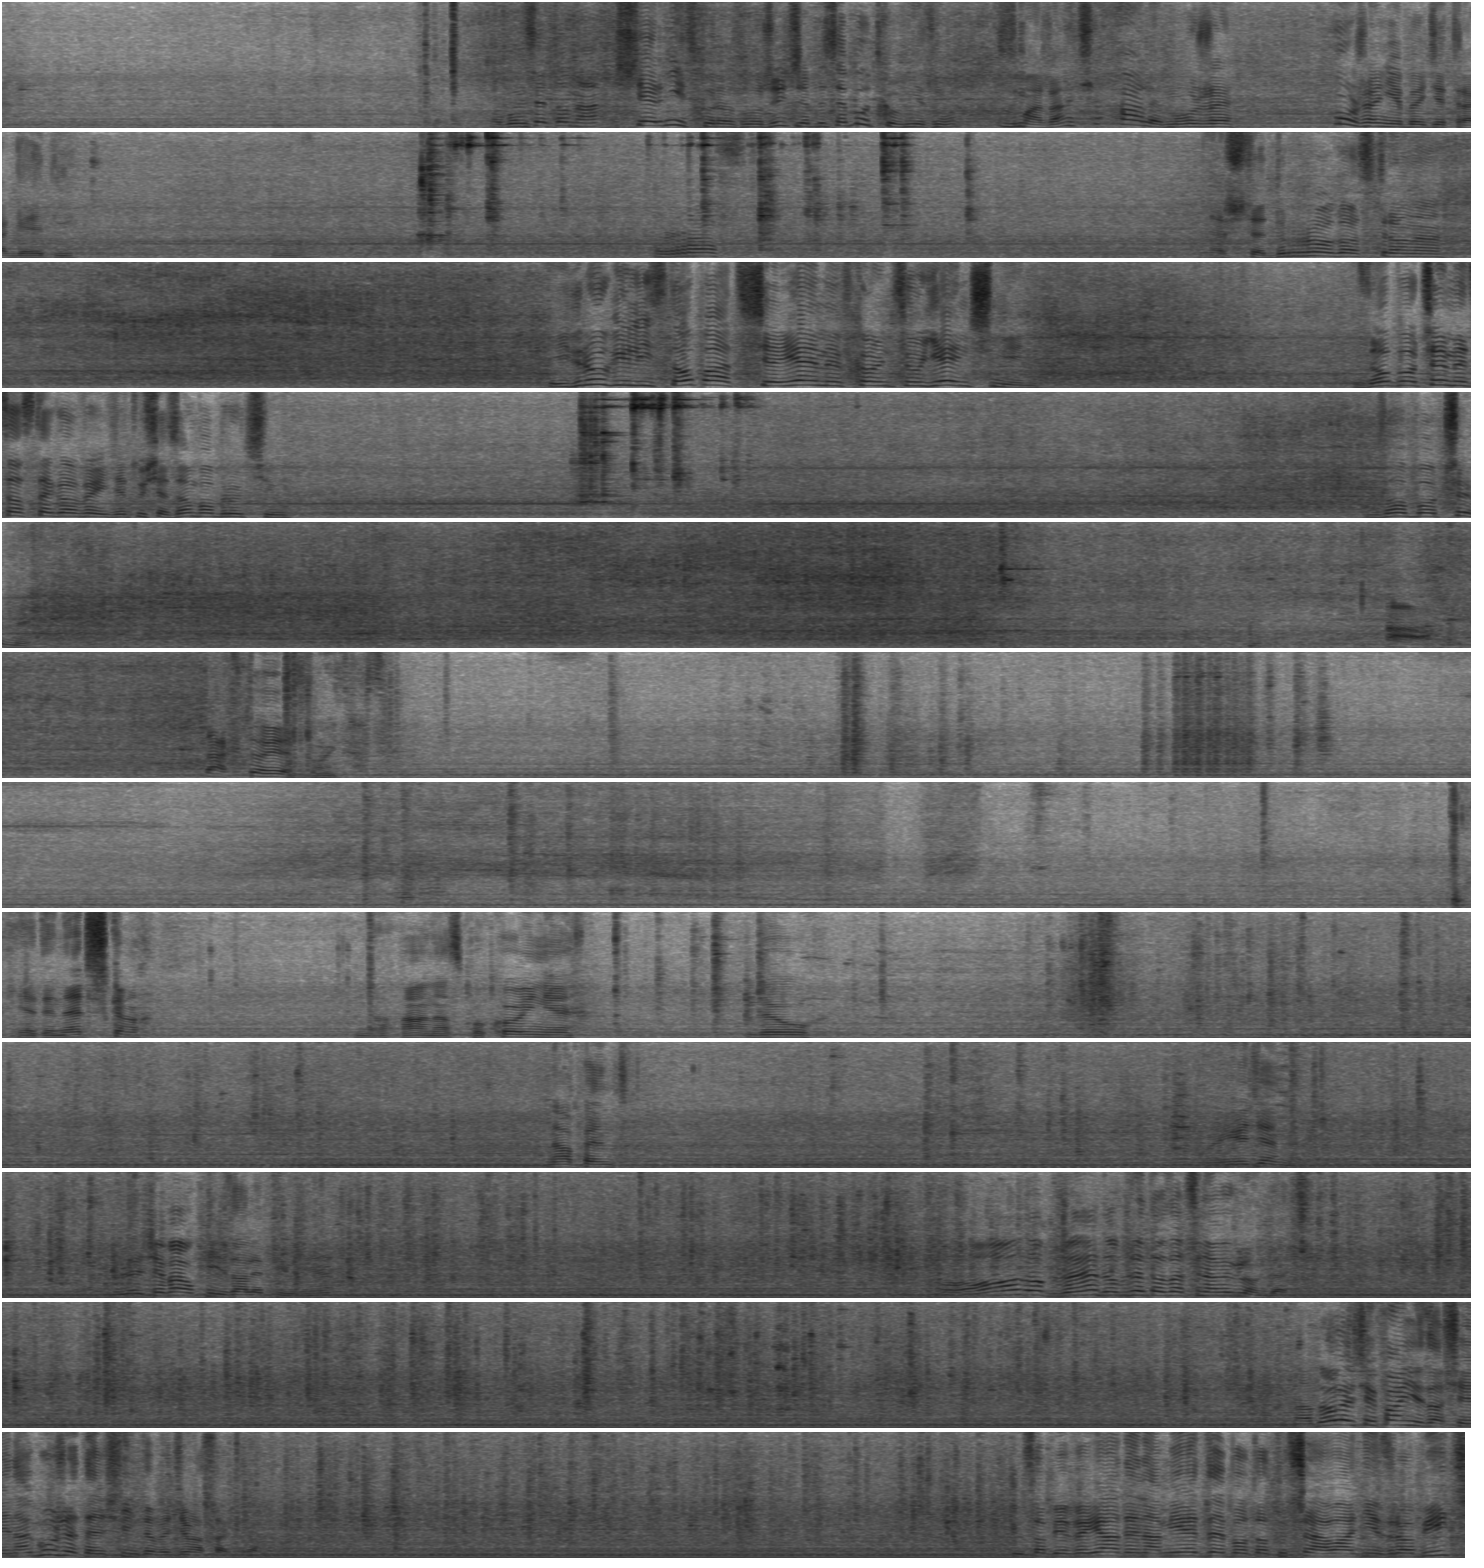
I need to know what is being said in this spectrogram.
Mogłem sobie to na ściernisku rozłożyć, żeby se budków nie zm- zmarzać, ale może, może nie będzie tragedii. Raz, Jeszcze druga strona. I drugi listopad siejemy w końcu jęczmień. Zobaczymy co z tego wyjdzie. Tu się ząb obrócił. Zobaczymy. Tak. Tak to jest, moi drodzy. Jedyneczka na A na spokojnie. Dół. napęd. No i jedziemy. Byle się wałki nie zalepił, nie? O, dobrze, dobrze to zaczyna wyglądać. Na dole się fajnie zasieje, na górze ten ślin to będzie masakra. Tu sobie wyjadę na miedzę, bo to tu trzeba ładnie zrobić.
